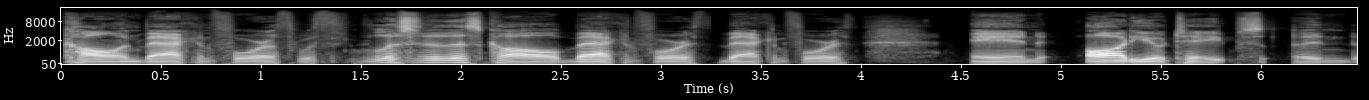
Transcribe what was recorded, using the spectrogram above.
calling back and forth with listen to this call back and forth, back and forth, and audio tapes and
